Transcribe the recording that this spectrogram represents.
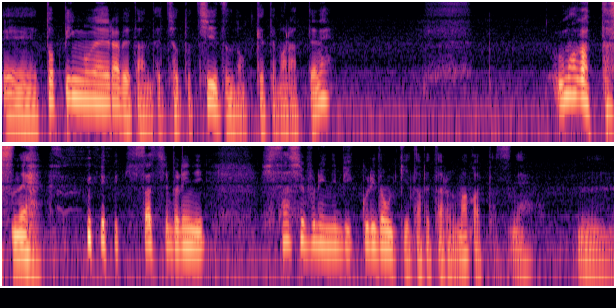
えー、トッピングが選べたんでちょっとチーズ乗っけてもらってね。うまかったっすね。久しぶりに久しぶりにびっくりドンキー食べたらうまかったですね。うん。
